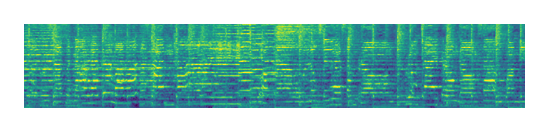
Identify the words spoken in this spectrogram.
เพื่อเพื่อศาสนาและพระมหา สำรอง ร่วมใจปรองดองสร้างความดี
